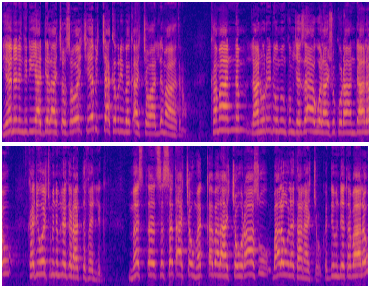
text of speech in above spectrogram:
ይህንን እንግዲህ ያደላቸው ሰዎች ይህ ብቻ ክብር ይበቃቸዋል ማለት ነው። ከማንም ላኑሪዱ ምንኩም ጀዛ ወላ ሽኩራ እንዳለው ከዲዎች ምንም ነገር አትፈልግ መስጠት ስሰጣቸው መቀበላቸው ራሱ ባለውለታ ናቸው። ቅድም እንደተባለው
